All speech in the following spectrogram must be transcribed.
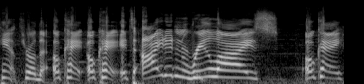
Can't throw that. Okay, okay. It's I didn't realize. Okay.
